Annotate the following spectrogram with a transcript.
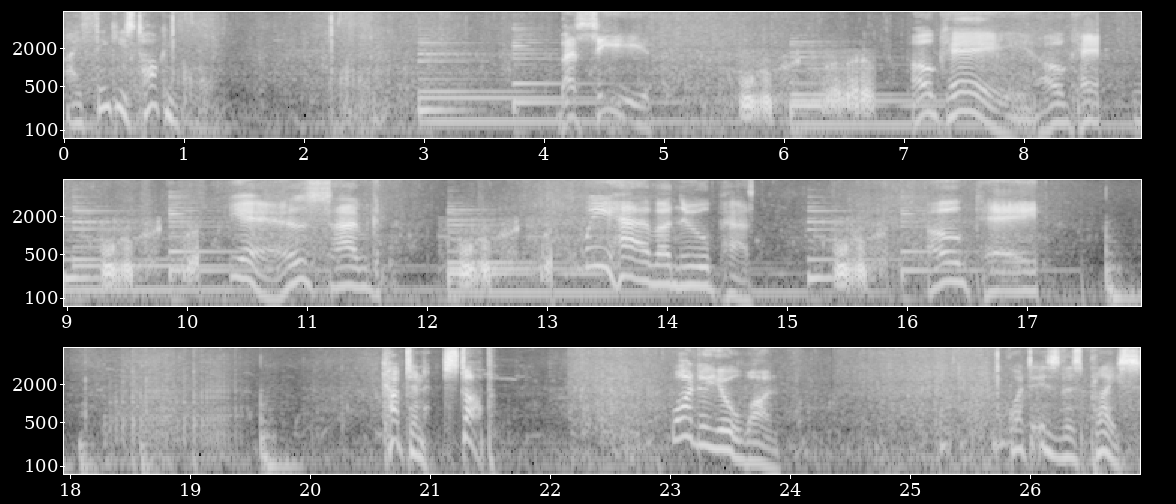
I think he's talking. The sea. Okay, okay. Yes, I've. Got... We have a new pass. Okay. Captain, stop! What do you want? What is this place?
